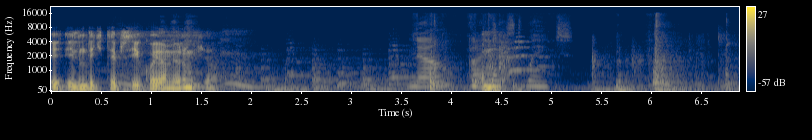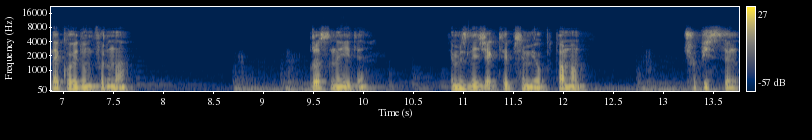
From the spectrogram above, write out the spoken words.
E, elimdeki tepsiyi koyamıyorum ki. Tamam. Ne koydum fırına? Burası neydi? Temizleyecek tepsim yok. Tamam. Şu pistin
